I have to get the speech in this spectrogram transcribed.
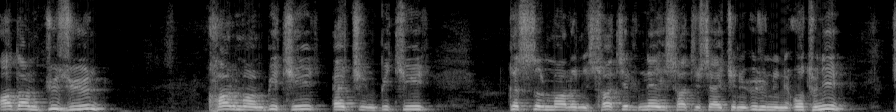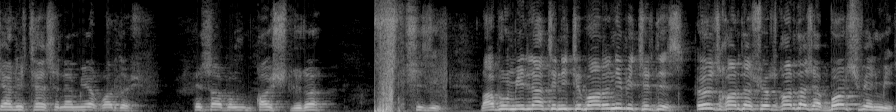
Adam güzün, karman bitir, ekin bitir, kısır malını satır, neyi satırsa ekini, ürününü, otunu gelir tersinemeye kardeş. Hesabım kaç lira çizir. La bu milletin itibarını bitirdiniz. Öz kardeş öz kardeşe borç vermiyor.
